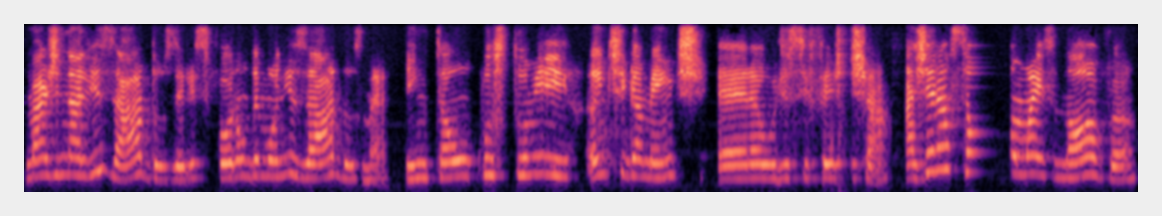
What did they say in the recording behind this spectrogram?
marginalizados, eles foram demonizados, né? Então, o costume antigamente era o de se fechar. A geração mais nova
